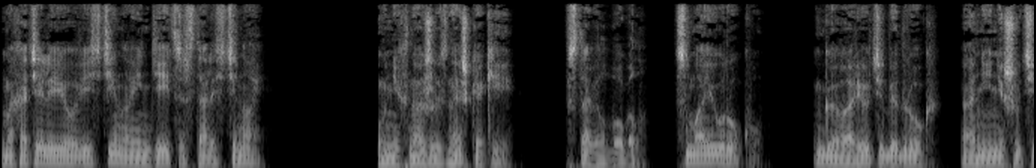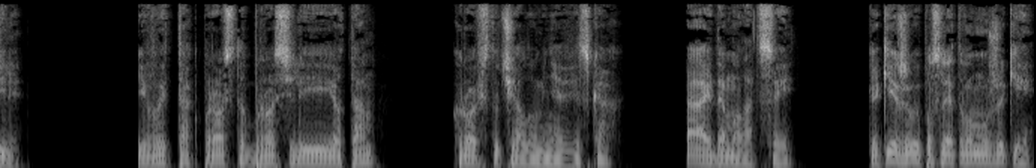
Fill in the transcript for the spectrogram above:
«Мы хотели ее увезти, но индейцы стали стеной». «У них ножи знаешь какие?» — вставил Богл. «С мою руку. Говорю тебе, друг, они не шутили». «И вы так просто бросили ее там?» Кровь стучала у меня в висках. «Ай да молодцы! Какие же вы после этого мужики!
